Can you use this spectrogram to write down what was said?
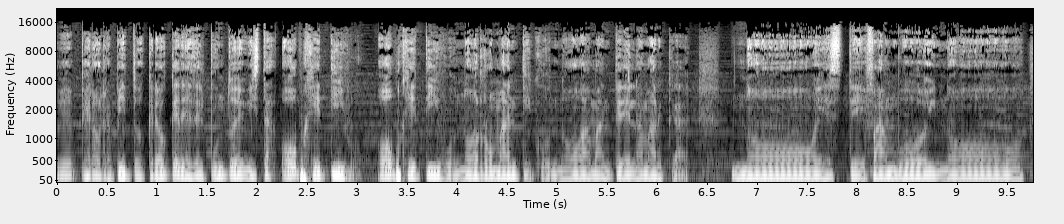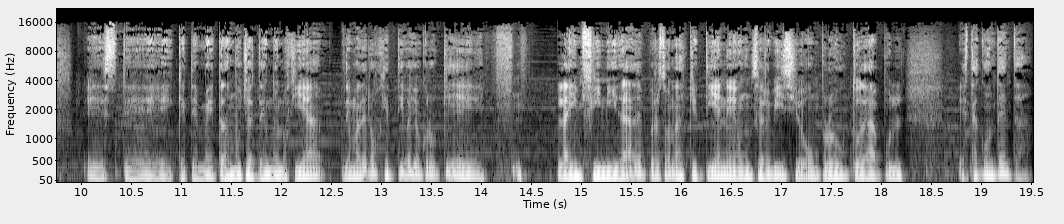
Eh, pero repito, creo que desde el punto de vista objetivo, objetivo, no romántico, no amante de la marca, no este fanboy, no este que te metas mucha tecnología, de manera objetiva yo creo que la infinidad de personas que tiene un servicio o un producto de Apple está contenta,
